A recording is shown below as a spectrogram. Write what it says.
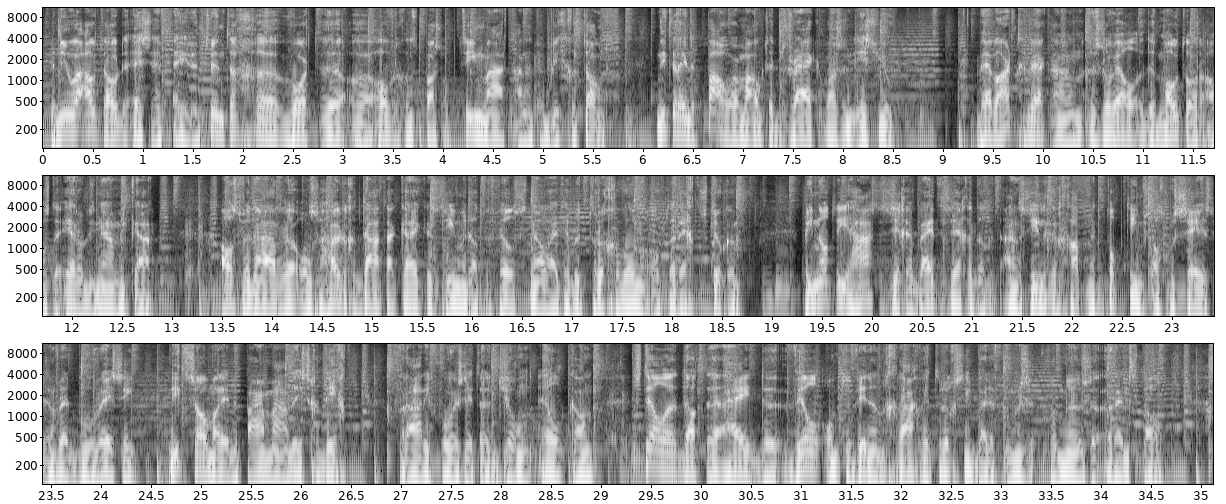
De nieuwe auto, de SF21, uh, wordt uh, overigens pas op 10 maart aan het publiek getoond. Niet alleen de power, maar ook de drag was een issue. We hebben hard gewerkt aan zowel de motor als de aerodynamica. Als we naar uh, onze huidige data kijken... zien we dat we veel snelheid hebben teruggewonnen op de rechte stukken. Pinotti haastte zich erbij te zeggen dat het aanzienlijke gat... met topteams als Mercedes en Red Bull Racing... niet zomaar in een paar maanden is gedicht. Ferrari-voorzitter John Elkan stelde dat uh, hij de wil om te winnen... graag weer terugziet bij de fameuze, fameuze renstal.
